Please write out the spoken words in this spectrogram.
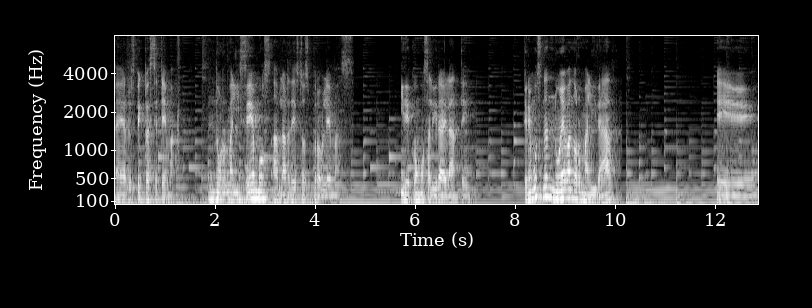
eh, respecto a este tema. Normalicemos hablar de estos problemas y de cómo salir adelante. Queremos una nueva normalidad eh,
